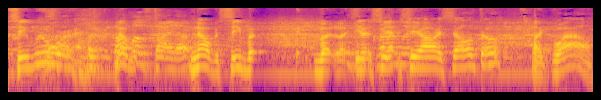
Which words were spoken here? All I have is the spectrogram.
See, we were no, Almost tied up. no, but see, but but like, you know, see, see how I sell it though. Like, wow.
